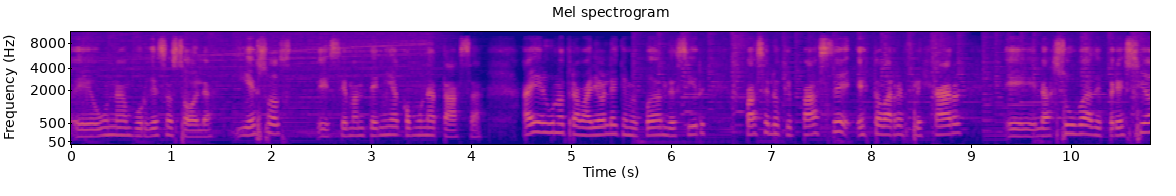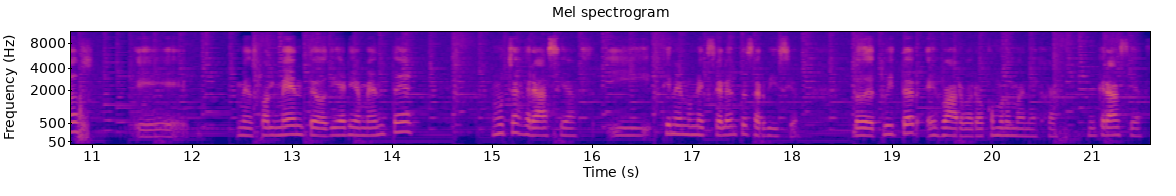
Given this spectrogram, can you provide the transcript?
eh, una hamburguesa sola, y eso eh, se mantenía como una tasa. ¿Hay alguna otra variable que me puedan decir, pase lo que pase, esto va a reflejar la suba de precios mensualmente o diariamente? Muchas gracias y tienen un excelente servicio. Lo de Twitter es bárbaro, cómo lo manejan. Gracias.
